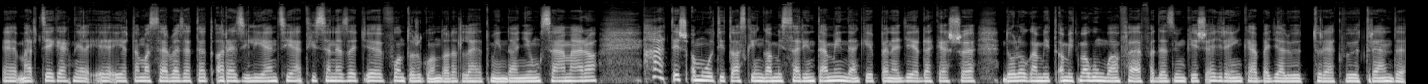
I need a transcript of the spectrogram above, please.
eh, már cégeknél eh, értem a szervezetet, a rezilienciát, hiszen ez egy fontos gondolat lehet mindannyiunk számára. Hát és a multitasking, ami szerintem mindenképpen egy érdekes dolog, amit, amit magunkban felfedezünk, és egyre inkább egy előtörekvő trend,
